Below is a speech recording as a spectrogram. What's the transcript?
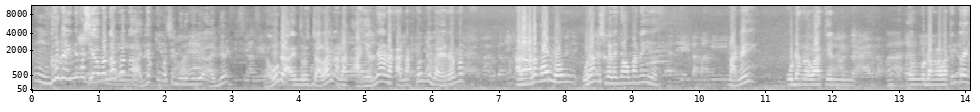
enggak lah ini masih aman-aman aja, kok masih gini-gini aja. Ya udah, terus jalan, anak akhirnya anak-anak pun juga akhirnya mah, anak-anak ngomong, orang sebenarnya nyawa mana ya? Mana udah ngelewatin, udah ngelewatin track.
